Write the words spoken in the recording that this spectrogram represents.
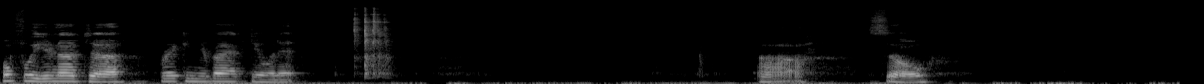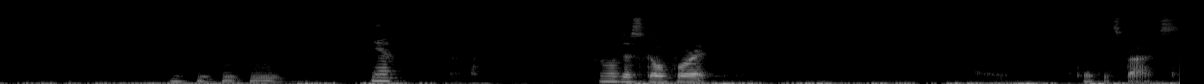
Hopefully you're not uh, breaking your back doing it. Uh, so... Mm-hmm. Yeah. I'll just go for it. Pick the spots.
